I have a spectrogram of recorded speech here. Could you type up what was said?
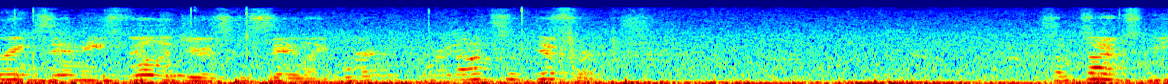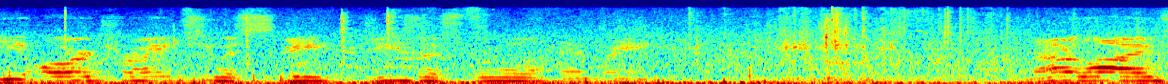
brings in these villagers to say, like, we're, we're not so different. Sometimes we are trying to escape Jesus' rule and reign. In our lives,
